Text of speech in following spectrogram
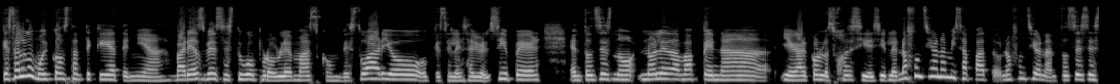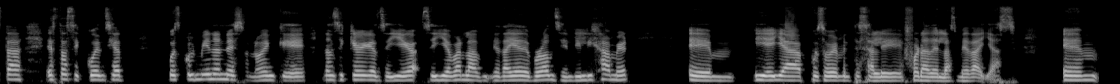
que es algo muy constante que ella tenía. Varias veces tuvo problemas con vestuario o que se le salió el zipper. Entonces no, no le daba pena llegar con los jueces y decirle, no funciona mi zapato, no funciona. Entonces esta, esta secuencia pues culmina en eso, ¿no? En que Nancy Kerrigan se, se lleva la medalla de bronce en Lilyhammer em, y ella pues obviamente sale fuera de las medallas. Em,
